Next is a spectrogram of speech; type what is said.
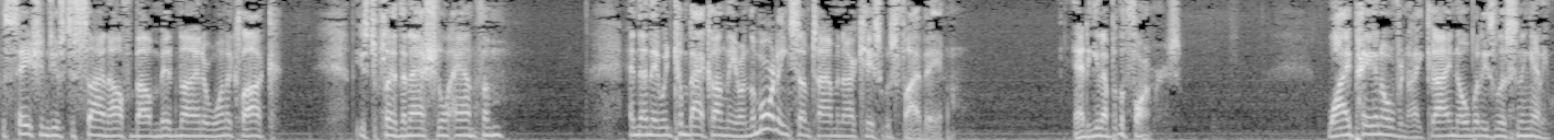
the stations used to sign off about midnight or 1 o'clock. They used to play the national anthem. And then they would come back on the air in the morning sometime. In our case, it was 5 a.m. Had to get up with the farmers. Why pay an overnight guy? Nobody's listening anyway.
